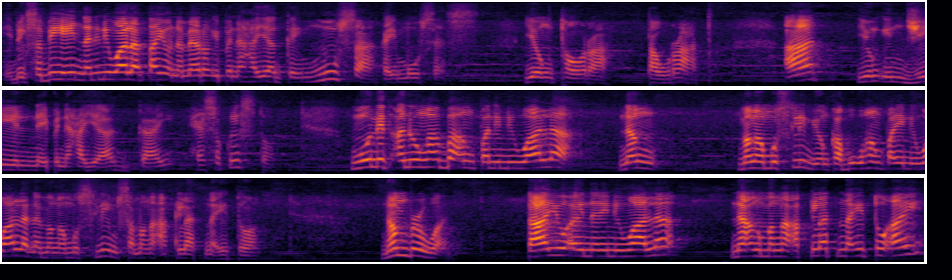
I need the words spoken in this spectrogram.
Ibig sabihin, naniniwala tayo na merong ipinahayag kay Musa, kay Moses, yung Torah, Taurat, at yung Injil na ipinahayag kay Heso Kristo. Ngunit ano nga ba ang paniniwala ng mga Muslim, yung kabuuhang paniniwala ng mga Muslim sa mga aklat na ito? Number one, tayo ay naniniwala na ang mga aklat na ito ay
